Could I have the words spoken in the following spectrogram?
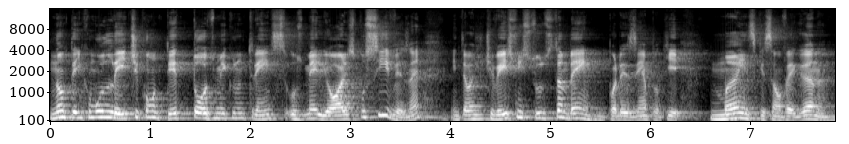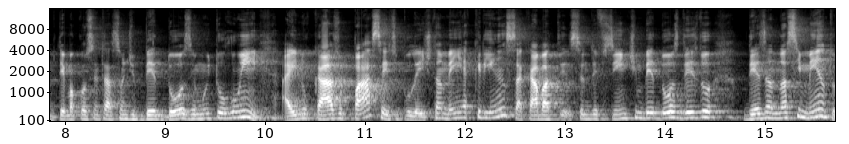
não tem como o leite conter todos os micronutrientes, os melhores possíveis, né? Então a gente vê isso em estudos também, por exemplo, que mães que são veganas têm uma concentração de B12 muito ruim. Aí no caso passa isso para o leite também e a criança acaba sendo deficiente em B12 desde o, desde o nascimento,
